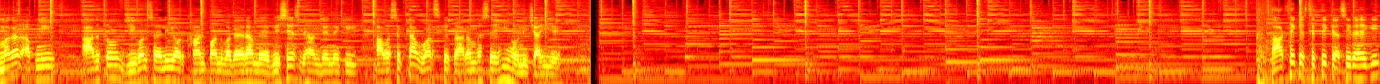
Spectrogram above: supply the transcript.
मगर अपनी आदतों जीवन शैली और खान पान वगैरह में विशेष ध्यान देने की आवश्यकता वर्ष के प्रारंभ से ही होनी चाहिए। आर्थिक स्थिति कैसी रहेगी?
